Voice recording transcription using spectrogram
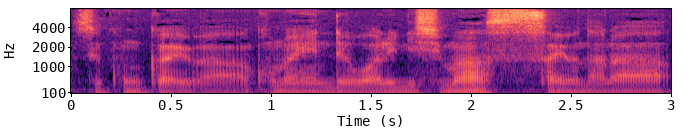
じゃ今回はこの辺で終わりにします。さようなら。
